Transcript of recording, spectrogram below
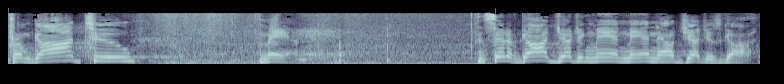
from God to man. Instead of God judging man, man now judges God.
